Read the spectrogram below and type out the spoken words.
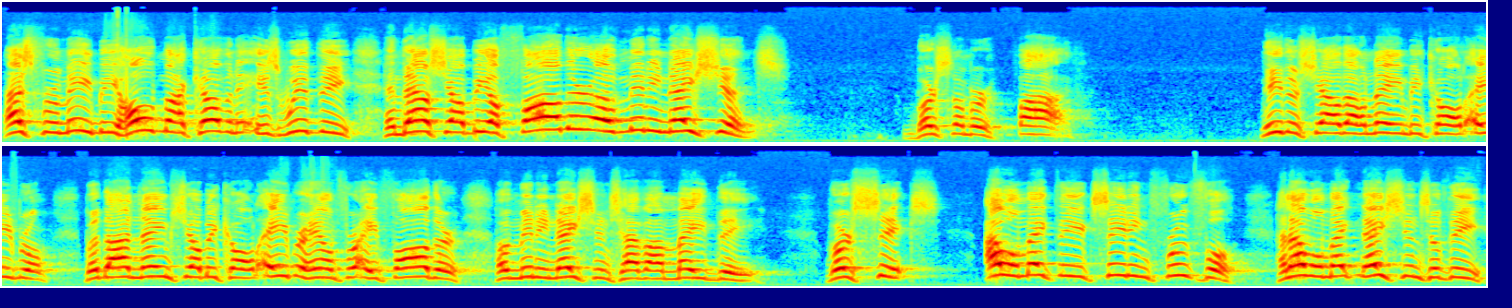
As for me, behold, my covenant is with thee, and thou shalt be a father of many nations. Verse number 5 Neither shall thy name be called Abram, but thy name shall be called Abraham, for a father of many nations have I made thee. Verse 6 I will make thee exceeding fruitful, and I will make nations of thee,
